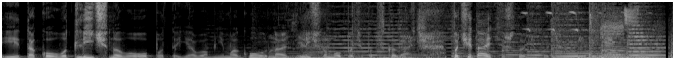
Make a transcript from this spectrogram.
И такого вот личного опыта я вам не могу на личном опыте подсказать. Почитайте что-нибудь.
